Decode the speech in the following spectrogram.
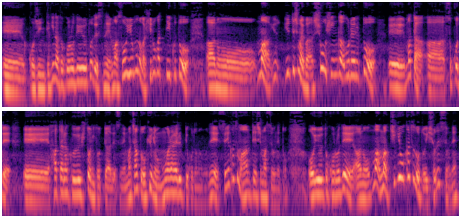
えー個人的なところで言うとですね、まあそういうものが広がっていくと、あのーまあ言ってしまえば商品が売れると、えーまた、あそこで、えー働く人にとってはですね、まあちゃんとお給料ももらえるっていうことなので、生活も安定しますよね、というところで、あの、まあまあ企業活動と一緒ですよね。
